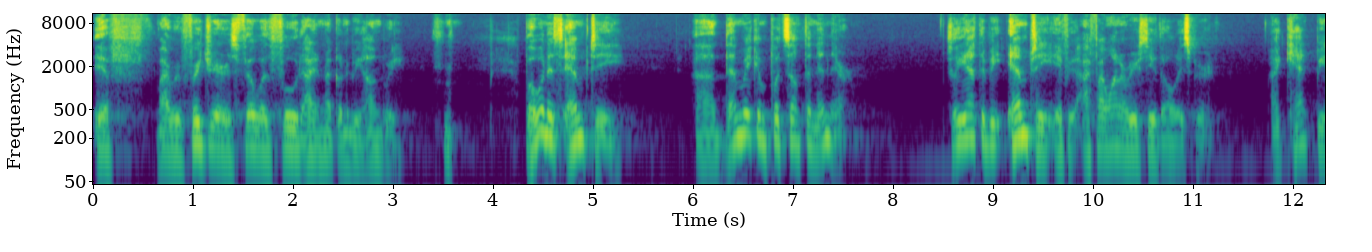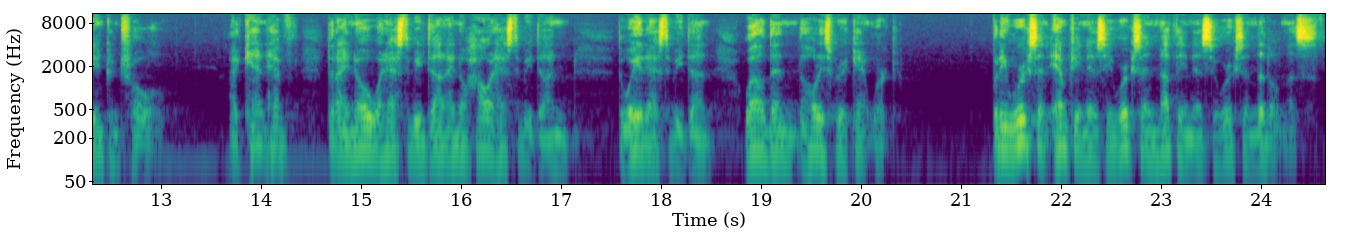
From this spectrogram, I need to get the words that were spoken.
if my refrigerator is filled with food, I'm not going to be hungry. but when it's empty, uh, then we can put something in there. So you have to be empty if, you, if I want to receive the Holy Spirit. I can't be in control. I can't have that I know what has to be done. I know how it has to be done, the way it has to be done. Well, then the Holy Spirit can't work. But He works in emptiness. He works in nothingness. He works in littleness.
